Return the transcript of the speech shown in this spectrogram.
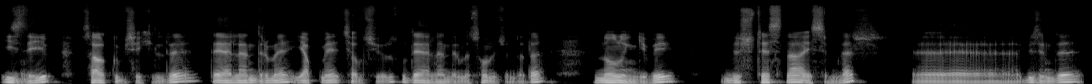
izleyip sağlıklı bir şekilde değerlendirme yapmaya çalışıyoruz. Bu değerlendirme sonucunda da Nolan gibi müstesna isimler e, bizim de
